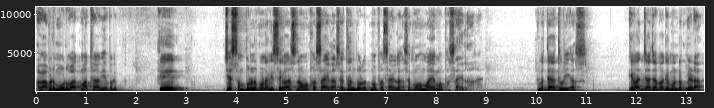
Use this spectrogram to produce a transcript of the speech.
હવે આપણે મૂળ વાત માથે આવીએ ભગત, કે જે સંપૂર્ણપણે વિષય વાસનાઓમાં ફસાયેલા છે, ધન દોલતમાં ફસાયેલા છે, મોહમાયામાં ફસાયેલા છે બધા બધા અધૂરિયાસ એવા જ જાજા ભાગે મંડપ મેળા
